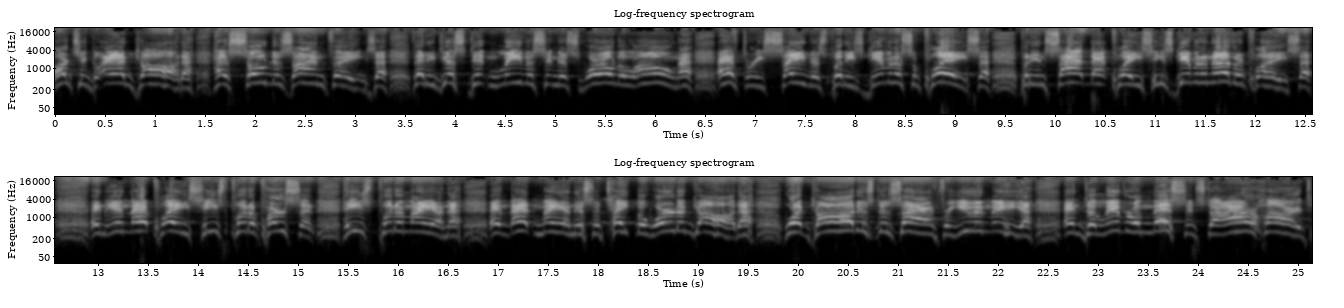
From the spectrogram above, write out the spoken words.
Aren't you glad God has so designed things that He just didn't leave us in this world alone after He saved us, but He's given us a place. But inside that place, He's given another place. And in that place, He's put a person, He's put a man, and that man is to take the Word Word of God, what God has designed for you and me, and deliver a message to our heart.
